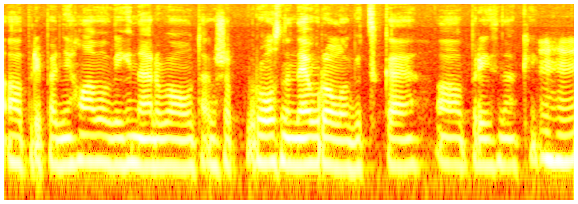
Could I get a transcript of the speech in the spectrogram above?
prípadne hlavových nervov, takže rôzne neurologické príznaky. Uh-huh.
